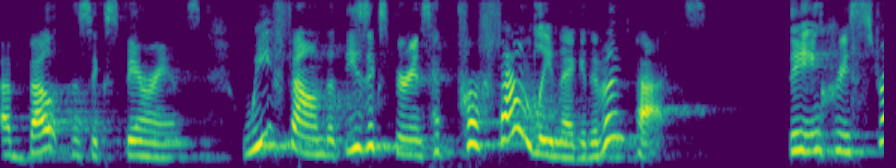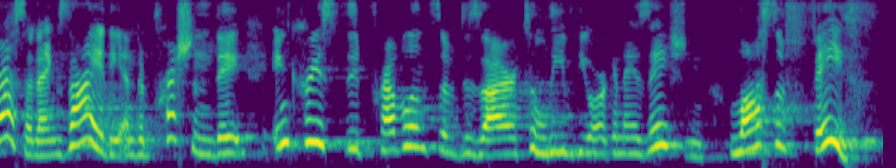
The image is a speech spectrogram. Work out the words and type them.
about this experience, we found that these experiences had profoundly negative impacts. They increase stress and anxiety and depression. They increase the prevalence of desire to leave the organization, loss of faith.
